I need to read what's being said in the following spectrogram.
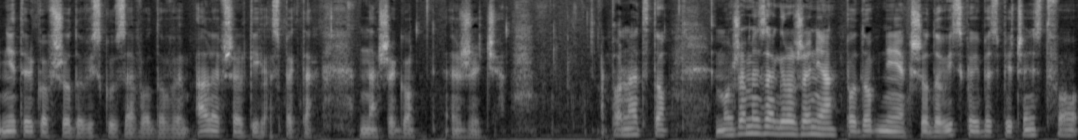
nie tylko w środowisku zawodowym, ale w wszelkich aspektach naszego życia. Ponadto możemy zagrożenia, podobnie jak środowisko i bezpieczeństwo,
